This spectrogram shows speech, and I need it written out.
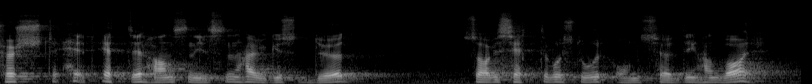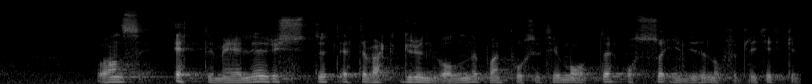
Først etter Hans Nilsen Hauges død så har vi sett hvor stor åndshøvding han var. Og hans ettermæle rystet etter hvert grunnvollene på en positiv måte, også inn i den offentlige kirken.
